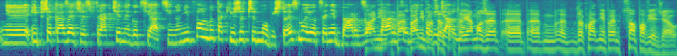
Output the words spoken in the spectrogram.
y, i przekazać, że jest w trakcie negocjacji. No nie wolno takich rzeczy mówić. To jest w mojej ocenie bardzo, pani, bardzo pa, pani. Poseł, to, to ja może e, e, dokładnie powiem, co powiedział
